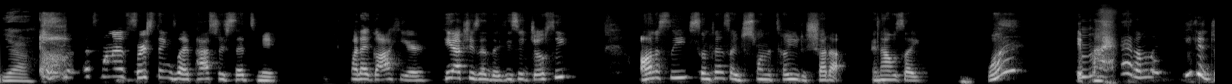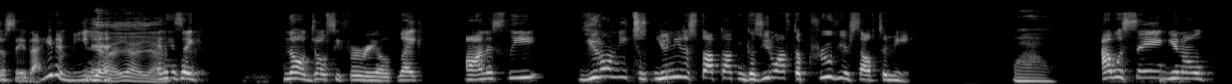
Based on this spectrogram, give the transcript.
yeah. that's one of the first things my pastor said to me when I got here. He actually said this. He said, Josie, honestly, sometimes I just want to tell you to shut up. And I was like, what? In my head, I'm like, he didn't just say that. He didn't mean it. Yeah. Yeah. Yeah. And he's like, no, Josie, for real. Like, honestly, you don't need to, you need to stop talking because you don't have to prove yourself to me. wow. I was saying, you know,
